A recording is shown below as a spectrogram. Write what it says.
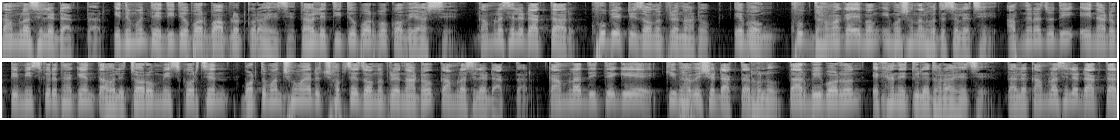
কামলা ছেলে ডাক্তার। ইতিমধ্যে দ্বিতীয় পর্ব আপলোড করা হয়েছে। তাহলে তৃতীয় পর্ব কবে আসছে? কামলা ছেলে ডাক্তার খুব একটি জনপ্রিয় নাটক এবং খুব ধামাকা এবং ইমোশনাল হতে চলেছে। আপনারা যদি এই নাটকটি মিস করে থাকেন, তাহলে চরম মিস করছেন বর্তমান সময়ের সবচেয়ে জনপ্রিয় নাটক কামলা ছেলে ডাক্তার। কামলা দিতে গিয়ে কীভাবে সে ডাক্তার হলো, তার বিবরণ এখানে তুলে ধরা হয়েছে। তাহলে কামলা ছেলে ডাক্তার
